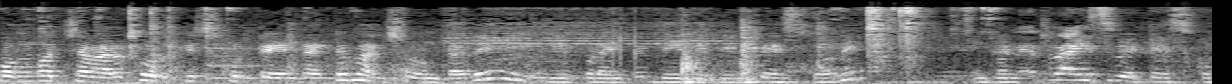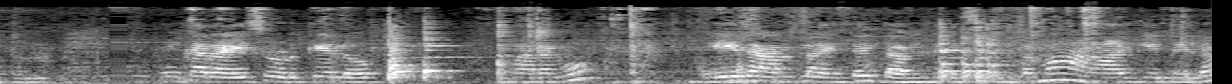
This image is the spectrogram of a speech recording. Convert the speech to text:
పొంగు వచ్చే వరకు ఉడికించుకుంటే ఏంటంటే మంచిగా ఉంటుంది. ఇప్పుడైతే దీన్ని దింపేసుకొని ఇంకా నేను రైస్ పెట్టేసుకుంటున్నా. ఇంకా రైస్ ఉడికేలోపు మనము ఏ దాంట్లో అయితే దమ్ చేసుకుంటామో ఆ గిన్నెలో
